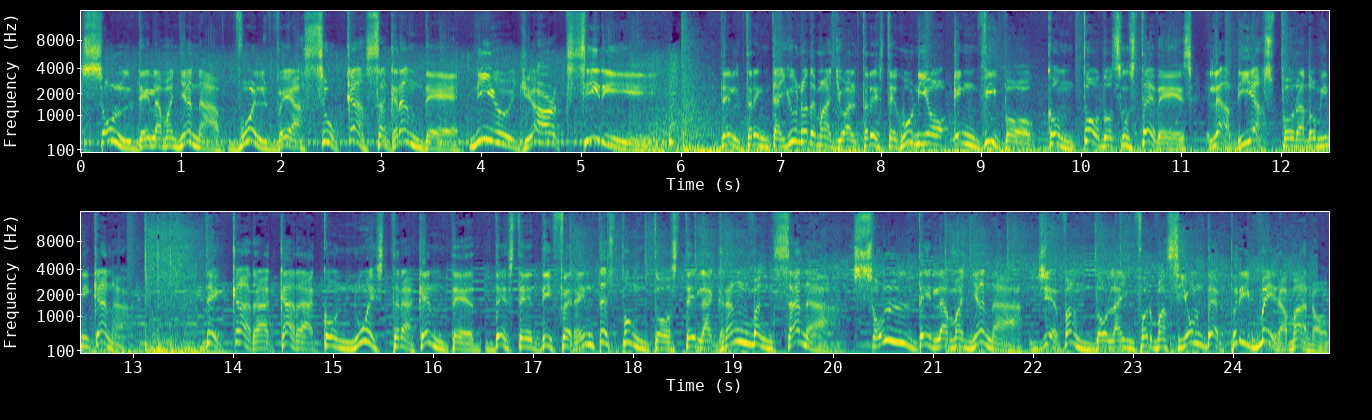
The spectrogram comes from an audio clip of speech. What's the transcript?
Sol de la Mañana vuelve a su casa grande, New York City. Del 31 de mayo al 3 de junio en vivo con todos ustedes, la diáspora dominicana. De cara a cara con nuestra gente desde diferentes puntos de la Gran Manzana. Sol de la Mañana, llevando la información de primera mano.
